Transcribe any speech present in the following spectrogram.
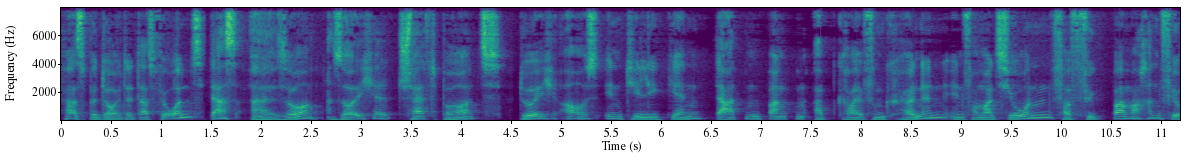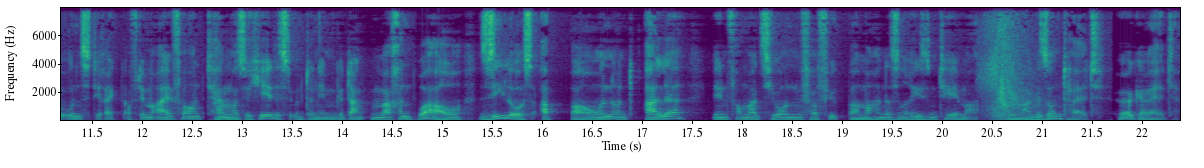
Was bedeutet das für uns? Dass also solche Chatbots durchaus intelligent Datenbanken abgreifen können, Informationen verfügbar machen für uns direkt auf dem iPhone. Da muss sich jedes Unternehmen Gedanken machen. Wow, Silos abbauen und alle Informationen verfügbar machen, das ist ein Riesenthema. Thema Gesundheit, Hörgeräte.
